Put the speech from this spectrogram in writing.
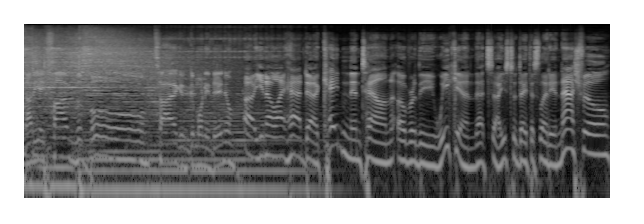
98.5 The Bull, Tige, and good morning, Daniel. Uh, you know, I had uh, Caden in town over the weekend. That's I used to date this lady in Nashville.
